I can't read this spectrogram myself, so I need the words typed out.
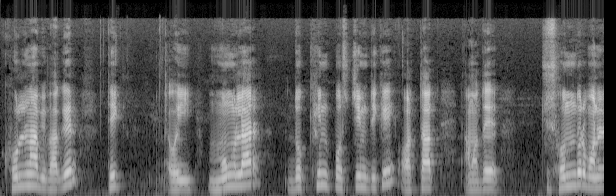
খুলনা বিভাগের ঠিক ওই মোংলার দক্ষিণ পশ্চিম দিকে, অর্থাৎ আমাদের সুন্দরবনের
